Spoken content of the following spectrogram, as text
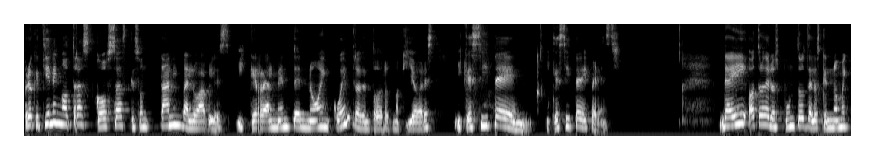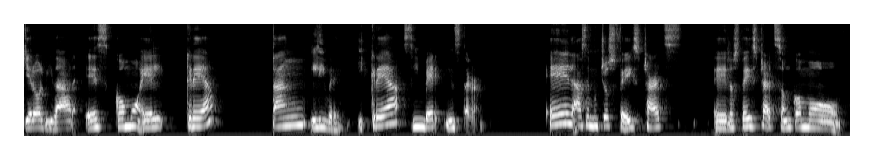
pero que tienen otras cosas que son tan invaluables y que realmente no encuentras en todos los maquilladores y que sí te, que sí te diferencia. De ahí otro de los puntos de los que no me quiero olvidar es cómo él crea tan libre y crea sin ver Instagram. Él hace muchos face charts. Eh, los face charts son como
